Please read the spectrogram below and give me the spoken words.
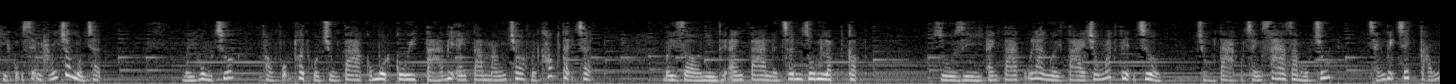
Thì cũng sẽ mắng cho một trận. Mấy hôm trước Phòng phẫu thuật của chúng ta có một cô y tá Bị anh ta mắng cho phải khóc tại trận. Bây giờ nhìn thấy anh ta là chân run lập cập. Dù gì anh ta cũng là người tài trong mắt viện trưởng Chúng ta cũng tránh xa ra một chút Tránh bị chết cóng.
